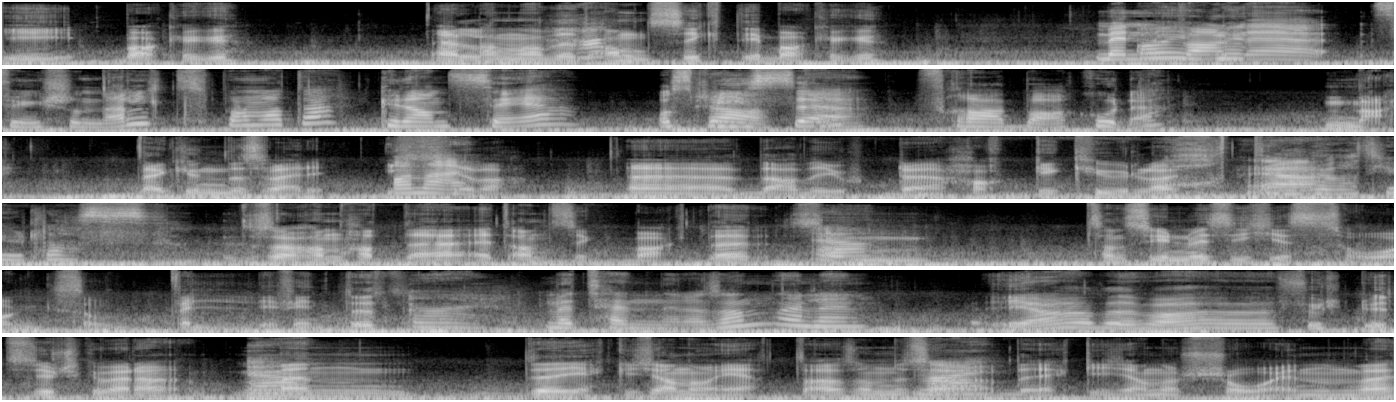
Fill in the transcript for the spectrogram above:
i bakhugget. Eller han hadde et ansikt i bakhugget. Men Oi, var men- det funksjonelt, på en måte? Kunne han se og spise Prate? fra bakhodet? Nei, det kunne dessverre nei. ikke, da. Eh, Det hadde gjort det hakket kulere. Det hadde vært kult, ass. Så han hadde et ansikt bak der som sannsynligvis ikke så så veldig fint ut. Nei. Med tenner og sånn, eller? Ja, det var fullt utstyrt skulle være, Ja. men det gikk ikke an å ete, som du sa. Det gikk ikke an å se gjennom det.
